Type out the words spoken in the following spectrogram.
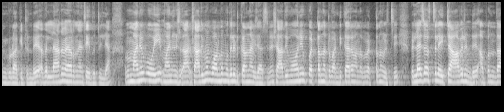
ഇൻക്ലൂഡ് ആക്കിയിട്ടുണ്ട്. അതല്ലാതെ വേറെ ഞാൻ ചെയ്തിട്ടില്ല. അപ്പോൾ മനു പോയി മനു ഷാദിമോൻ പോകുന്നത് മുതൽ എടുക്കണം എന്നാണ് വിചാരിച്ചത് ഷാദിമോന് പെട്ടെന്നിട്ട് വണ്ടിക്കാരൻ വന്നപ്പോൾ പെട്ടെന്ന് വിളിച്ച് വെള്ളിയാഴ്ച കുറച്ച് ലേറ്റ് ആവലുണ്ട്. അപ്പോൾ എന്താ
